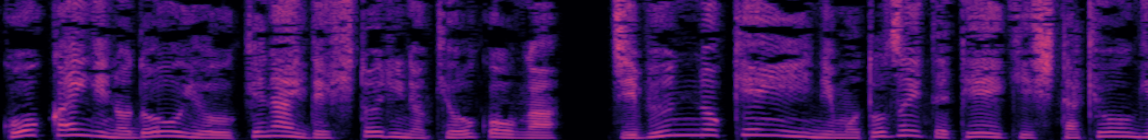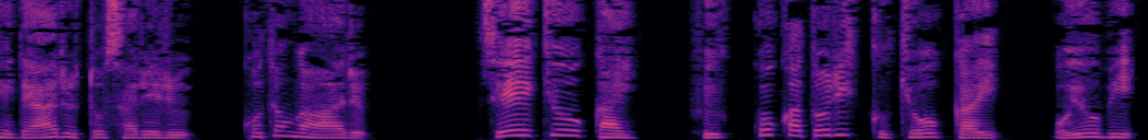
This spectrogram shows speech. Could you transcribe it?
公会議の同意を受けないで一人の教皇が自分の権威に基づいて定義した教義であるとされることがある。正教会、復古カトリック教会、及び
